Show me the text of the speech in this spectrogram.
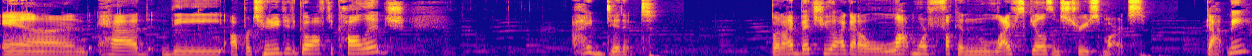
and had the opportunity to go off to college. I didn't. But I bet you I got a lot more fucking life skills and street smarts. Got me?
